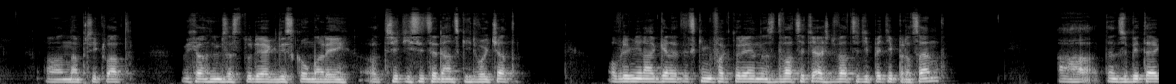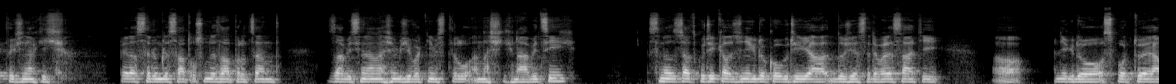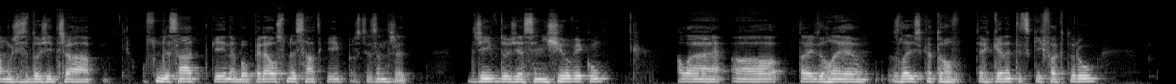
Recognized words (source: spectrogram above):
uh, například vycházím ze studie, kdy zkoumali 3000 dánských dvojčat, ovlivněná genetickými faktory jen z 20 až 25% a ten zbytek, takže nějakých 75-80% závisí na našem životním stylu a našich návicích. jsem na začátku říkal, že někdo kouří a dožije se 90 a někdo sportuje a může se dožít třeba 80 nebo 85, prostě zemře dřív, dožije se nižšího věku. Ale uh, tady tohle je z hlediska toho, těch genetických faktorů.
